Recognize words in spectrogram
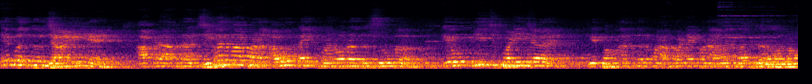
એ બધું જાણીને આપણે આપણા જીવનમાં પણ આવું કંઈક મનોરથ શુભ એવું બીજ પડી જાય કે ભગવાનતરમાં આપણને પણ આવા તપ કરવાનો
